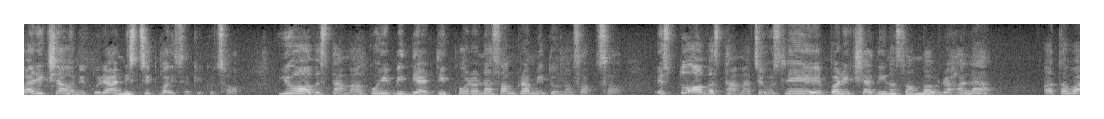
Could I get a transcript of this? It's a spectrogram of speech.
परीक्षा हुने कुरा निश्चित भइसकेको छ। यो अवस्थामा कोही विद्यार्थी कोरोना सङ्क्रमित हुन सक्छ। यस्तो अवस्थामा चाहिँ उसले परीक्षा दिन सम्भव रहला अथवा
